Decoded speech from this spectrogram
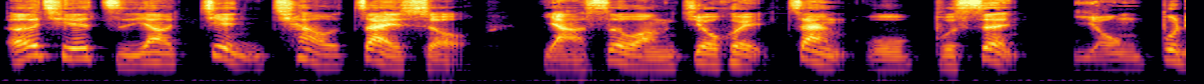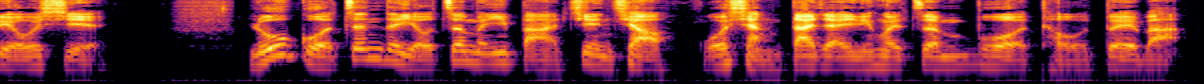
而且只要剑鞘在手，亚瑟王就会战无不胜，永不流血。如果真的有这么一把剑鞘，我想大家一定会争破头，对吧？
